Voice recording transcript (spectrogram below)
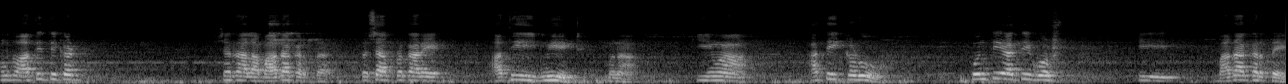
परंतु अति तिखट शरीराला बाधा करतं तशा प्रकारे अति मीठ म्हणा किंवा अति कडू कोणती अति गोष्ट ही बाधा करते?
